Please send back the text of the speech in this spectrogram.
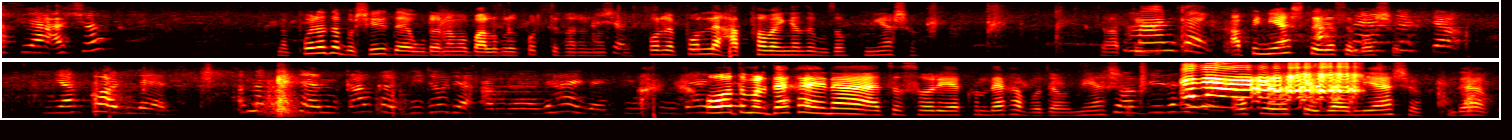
আসে আসো। না পড়ে যাব সেই দেয় উঠা নামা ভালো করে করতে পারে না তো। পড়লে পড়লে হাত পা ভেঙে যাব যাও নিয়ে আসো। আপনি আপনি নিয়ে আসতে গেছে বসো। ও তোমার দেখাই না। আচ্ছা সরি এখন দেখাবো যাও নিয়ে আসো। ওকে ওকে যাও নিয়ে আসো দেখাবো।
